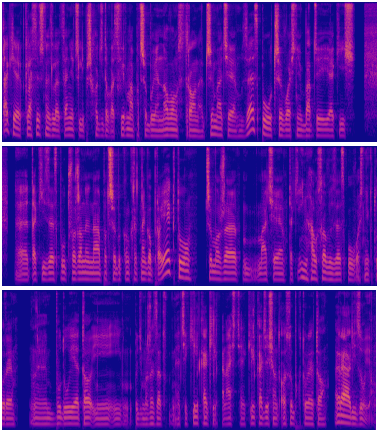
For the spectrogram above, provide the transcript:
takie klasyczne zlecenie, czyli przychodzi do Was firma, potrzebuje nową stronę. Czy macie zespół, czy właśnie bardziej jakiś e, taki zespół tworzony na potrzeby konkretnego projektu, czy może macie taki in-house'owy zespół właśnie, który e, buduje to i, i być może zatrudniacie kilka, kilkanaście, kilkadziesiąt osób, które to realizują.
